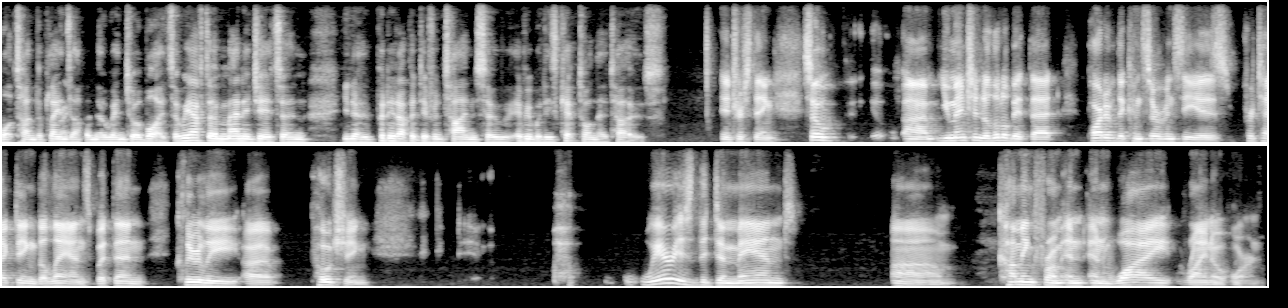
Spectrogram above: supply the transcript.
what time the plane's right. up and know when to avoid. So we have to manage it and you know put it up at different times so everybody's kept on their toes. Interesting. So um, you mentioned a little bit that part of the conservancy is protecting the lands, but then clearly uh, poaching. Where is the demand um, coming from, and and why rhino horn?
